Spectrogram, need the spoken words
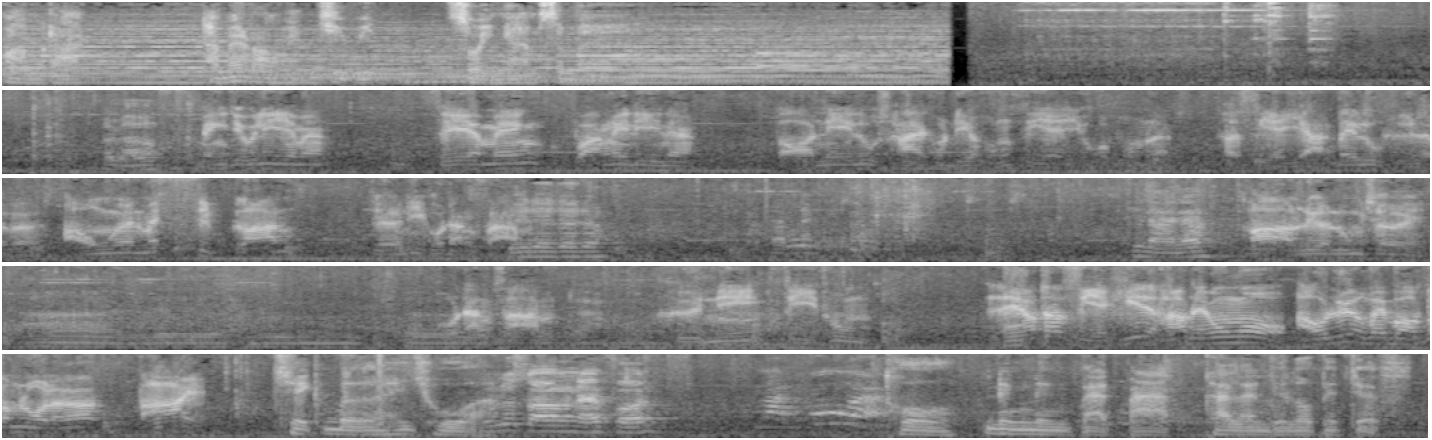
ความรักทำให้เราเห็นชีวิต สวยงามเสมอเม้งจิวเวลรี่ใช่ไหมเสียเม้งฟังให้ดีนะ ตอนนี้ลูกชายคนเดียวของเสียอยู่กับผมแล้ว ถ้าเสียอยากได้ลูกคืนแล้วก็เอาเงินมาสิบล้าน เจอที่โกดังสามเดี๋ยวเดี๋ยวเดี๋ยวที่ไหนนะท่าเรือลุงเชยโกดังสามคืนนี้สี่ทุ่มแล้วถ้าเสียคิดจะทำอะไรโง่ๆเอาเรื่องไปบอกตำรวจแล้วก็ตาย เช็คเบอร์ให้ชัวร์ ลูกซองไหนฝน โทร 1188 Thailand Yellow Pages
